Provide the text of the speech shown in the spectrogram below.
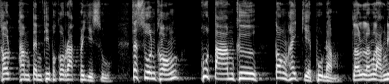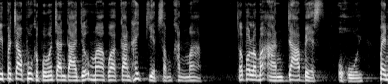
เขาทำเต็มที่เพราะเขารักพระเยซู แต่ส่วนของผู้ตามคือต้องให้เกียรติผู้นำแล้วหลังๆนี้พระเจ้าพูดกับผมอาจารย์ดาเยอะมากว่าการให้เกียรติสำคัญมาก แล้วพอเรามาอ่านยาเบสโอ้โหเป็น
